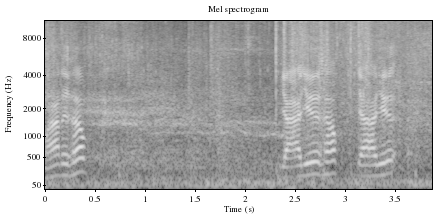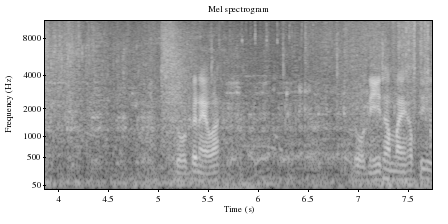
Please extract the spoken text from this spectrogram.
มาเถอะครับยาเยอะครับยาเยอะ โดดไปไหนวะ โดดนี้ทำไมครับพี่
